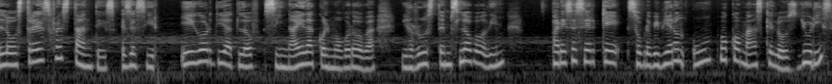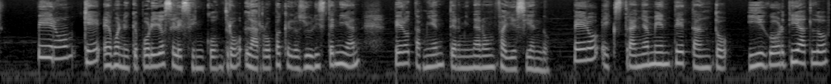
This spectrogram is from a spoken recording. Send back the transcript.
Los tres restantes, es decir, Igor Dyatlov, Sinaida Kolmogorova y Rustem Slobodin, parece ser que sobrevivieron un poco más que los Yuris, pero que, eh, bueno, que por ello se les encontró la ropa que los Yuris tenían, pero también terminaron falleciendo. Pero extrañamente, tanto Igor Dyatlov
